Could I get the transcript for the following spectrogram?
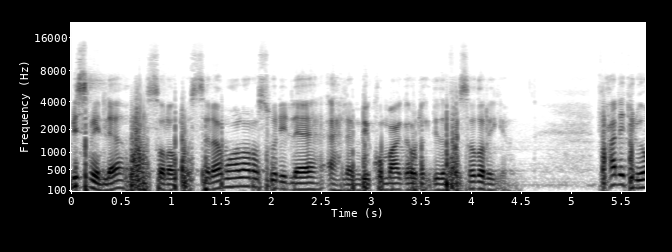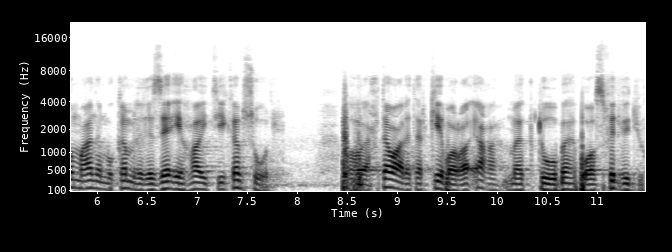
بسم الله والصلاة والسلام على رسول الله. أهلا بكم مع جولة جديدة في الصيدلية في حالة اليوم معنا المكمل الغذائي High T كبسول وهو يحتوي على تركيبة رائعة مكتوبة بوصف الفيديو.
